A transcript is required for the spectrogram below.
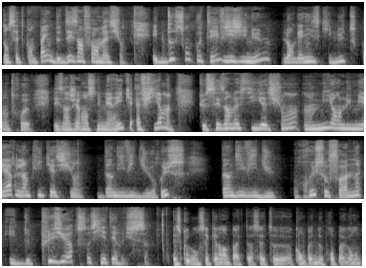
dans cette campagne de désinformation. Et de son côté, Viginum, l'organisme qui lutte contre les ingérences numériques, affirme que ces investigations ont mis en lumière l'implication d'individus russes, d'individus russophones et de plusieurs sociétés russes. Est-ce que l'on sait quel impact a cette euh, campagne de propagande?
